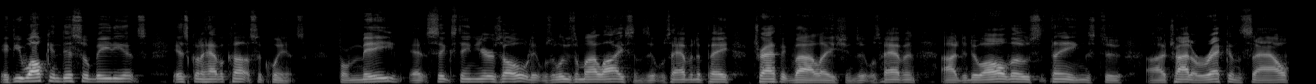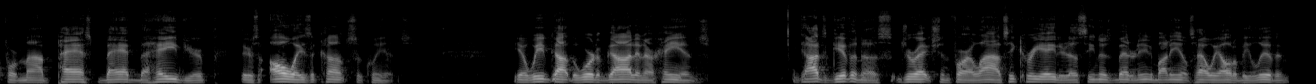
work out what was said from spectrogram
If you walk in disobedience, it's going to have a consequence. For me, at 16 years old, it was losing my license. It was having to pay traffic violations. It was having uh, to do all those things to uh, try to reconcile for my past bad behavior. There's always a consequence. You know, we've got the Word of God in our hands. God's given us direction for our lives. He created us. He knows better than anybody else how we ought to be living.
